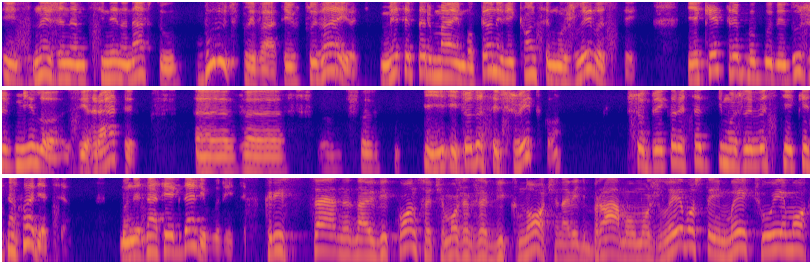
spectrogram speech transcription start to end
із зниженням ціни на нафту будуть впливати і впливають. Ми тепер маємо певне віконце можливості яке треба буде дуже вміло зіграти е, в, в, і, і то досить швидко, щоб використати ті можливості, які знаходяться. Бо не знати, як далі буде. Крізь це не знаю, віконце, чи може вже вікно, чи навіть браму можливостей. Ми чуємо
